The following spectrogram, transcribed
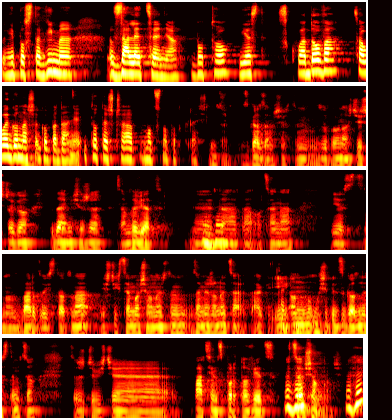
nie postawimy zalecenia, bo to jest składowa całego naszego badania i to też trzeba mocno podkreślić. Tak, Zgadzam się w tym w zupełności, z czego wydaje mi się, że sam wywiad, e, Mhm. ta, ta ocena jest no, bardzo istotna, jeśli chcemy osiągnąć ten zamierzony cel. Tak? I Tak on musi być zgodny z tym, co, co rzeczywiście pacjent, sportowiec chce Mhm. osiągnąć. Mhm.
